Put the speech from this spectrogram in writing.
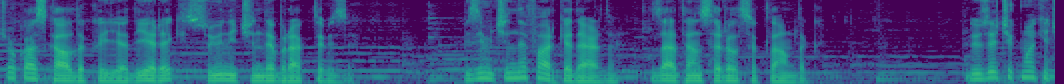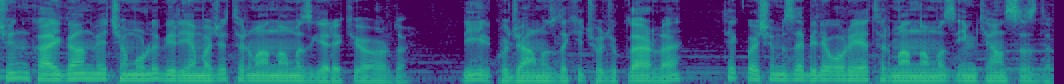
çok az kaldı kıyıya diyerek suyun içinde bıraktı bizi. Bizim için ne fark ederdi? Zaten sarılsıklamdık. Düze çıkmak için kaygan ve çamurlu bir yamacı tırmanmamız gerekiyordu. Değil kucağımızdaki çocuklarla tek başımıza bile oraya tırmanmamız imkansızdı.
